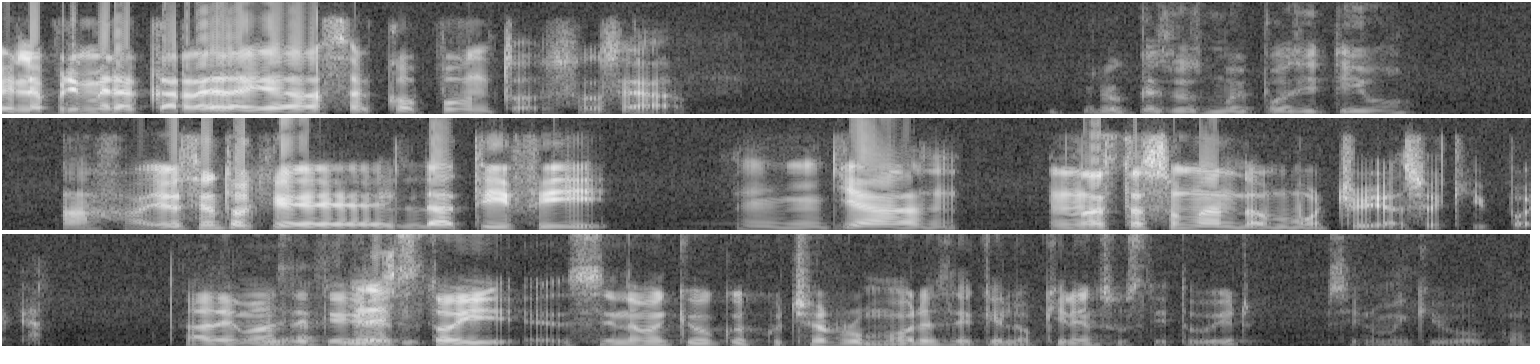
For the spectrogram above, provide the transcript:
en la, primera carrera ya sacó puntos, o sea. Creo que eso es muy positivo. Ajá, yo siento que la Tiffy mm, ya no está sumando mucho ya a su equipo ya. Además de que estoy, si no me equivoco, escuché rumores de que lo quieren sustituir, si no me equivoco.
